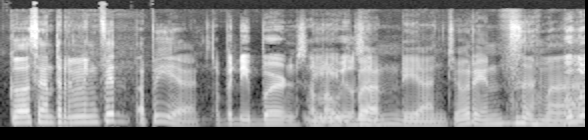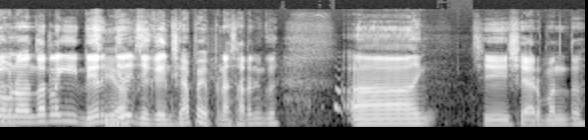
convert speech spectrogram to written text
ke CenturyLink Field tapi ya Tapi di burn sama di Wilson. burn, dihancurin sama Gue belum nonton lagi. Dia, dia jagain siapa ya? Penasaran gue. Eh, Si Sherman tuh.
